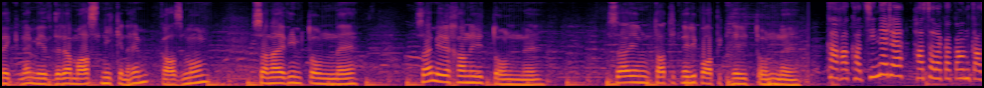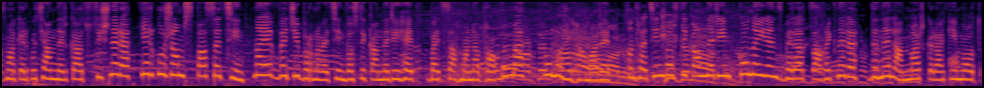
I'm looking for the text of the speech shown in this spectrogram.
մեկն եմ եւ դրա մասնիկն եմ կազմում։ Սա նաեւ իմ տոնն է։ Սա իմ երեխաների տոնն է։ Սա իմ տատիկների, պապիկների տոնն է։ Քաղաքացիները, հասարակական կազմակերպության ներկայացուցիչները երկու ժամ սպասեցին, նաև վեճի բռնվեցին ոստիկանների հետ, բայց սահմանափակումը բոլորի համար է։ Խնդրեցին ոստիկաններին կոնը իրենց բերած ծաղիկները դնել անմար կրակի մոտ։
